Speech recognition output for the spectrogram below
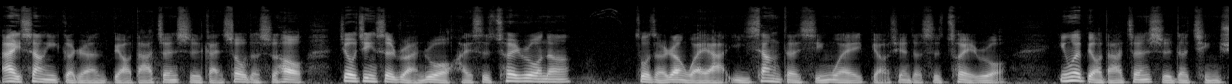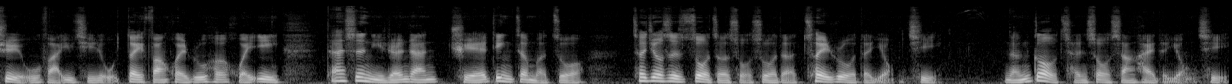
爱上一个人，表达真实感受的时候，究竟是软弱还是脆弱呢？作者认为啊，以上的行为表现的是脆弱，因为表达真实的情绪，无法预期对方会如何回应。但是你仍然决定这么做，这就是作者所说的脆弱的勇气，能够承受伤害的勇气。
